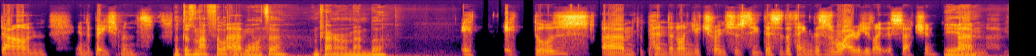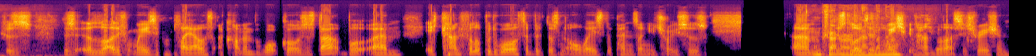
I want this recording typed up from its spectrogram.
down in the basement. But doesn't that fill up Um, with water? I'm trying to remember. It does, um, depending on your choices. See, this is the thing. This is why I really like this section. Yeah. Um, because there's a lot of different ways it can play out. I can't remember what causes that, but um, it can fill up with water, but it doesn't always. Depends on your choices. Um, I'm trying to there's loads of different ways you can handle that situation.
